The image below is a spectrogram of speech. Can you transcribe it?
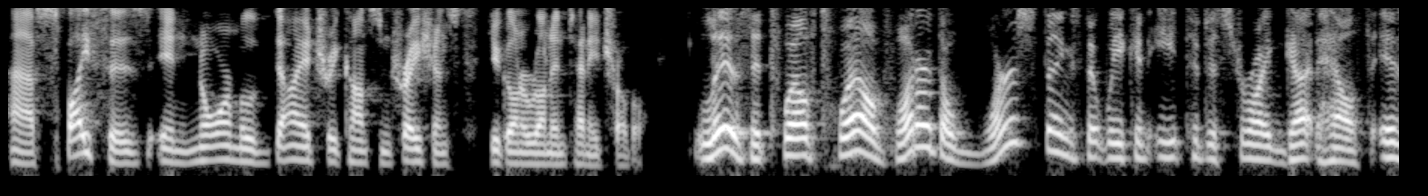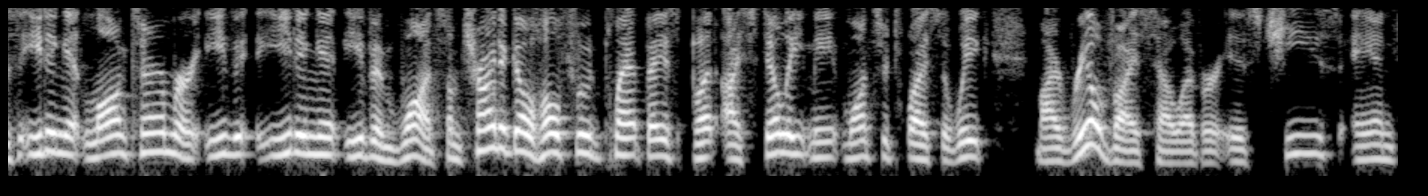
uh, spices in normal dietary concentrations, you're going to run into any trouble. Liz at 1212, what are the worst things that we can eat to destroy gut health? Is eating it long term or even eating it even once? I'm trying to go whole food plant based, but I still eat meat once or twice a week. My real vice, however, is cheese and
